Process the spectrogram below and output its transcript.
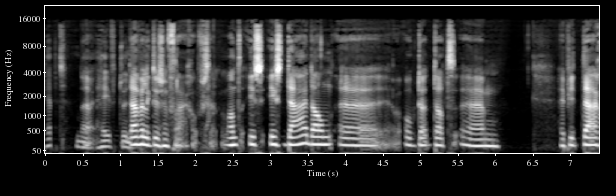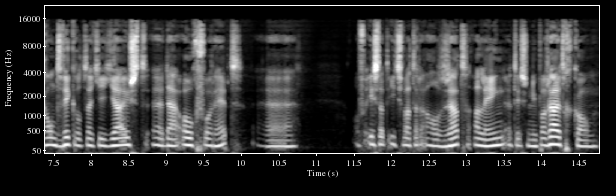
hebt, ja, heeft. Een... Daar wil ik dus een vraag over stellen. Ja. Want is, is daar dan uh, ook dat. dat um, heb je het daar ontwikkeld dat je juist uh, daar oog voor hebt? Uh, of is dat iets wat er al zat, alleen het is er nu pas uitgekomen?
